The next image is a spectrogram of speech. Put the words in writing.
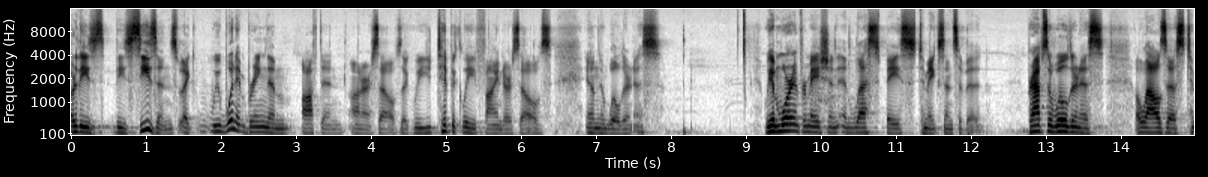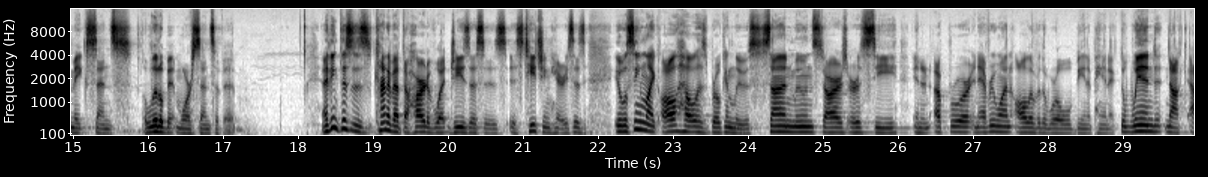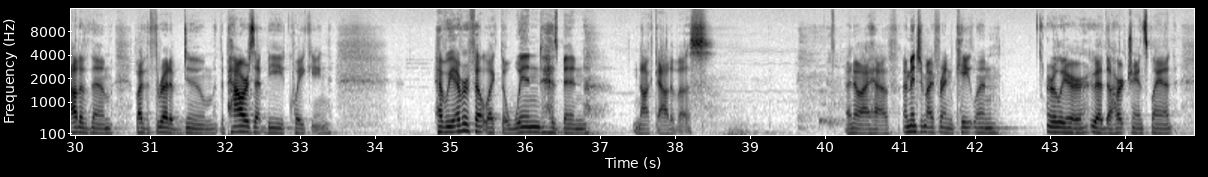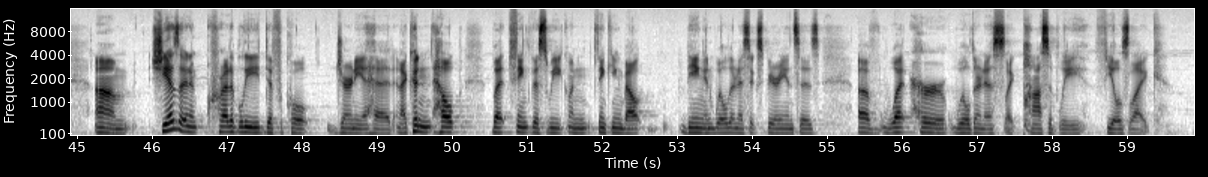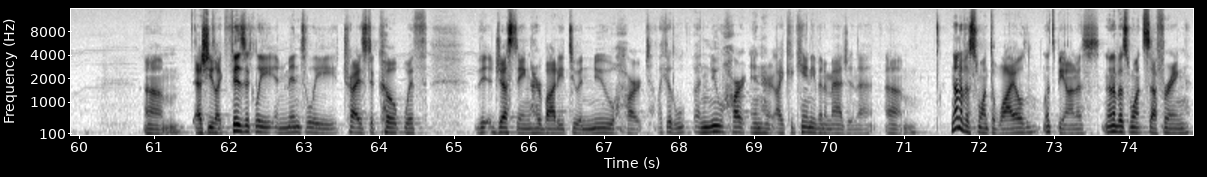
or these, these seasons, like, we wouldn't bring them often on ourselves. Like, we typically find ourselves in the wilderness. We have more information and less space to make sense of it. Perhaps the wilderness allows us to make sense, a little bit more sense of it. And I think this is kind of at the heart of what Jesus is, is teaching here. He says, It will seem like all hell has broken loose sun, moon, stars, earth, sea, in an uproar, and everyone all over the world will be in a panic. The wind knocked out of them by the threat of doom, the powers that be quaking. Have we ever felt like the wind has been knocked out of us? I know I have. I mentioned my friend Caitlin earlier who had the heart transplant. Um, she has an incredibly difficult journey ahead, and I couldn't help but think this week when thinking about being in wilderness experiences of what her wilderness like possibly feels like um, as she like physically and mentally tries to cope with the adjusting her body to a new heart like a, a new heart in her i can't even imagine that um, None of us want the wild, let's be honest. None of us want suffering.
